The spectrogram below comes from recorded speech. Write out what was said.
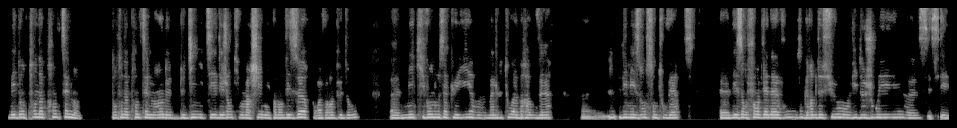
mais dont on apprend tellement dont on apprend tellement de, de dignité, des gens qui vont marcher mais pendant des heures pour avoir un peu d'eau, euh, mais qui vont nous accueillir euh, malgré tout à bras ouverts. Euh, les maisons sont ouvertes, euh, les enfants viennent à vous, vous grimpent dessus, ont envie de jouer, euh, c'est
